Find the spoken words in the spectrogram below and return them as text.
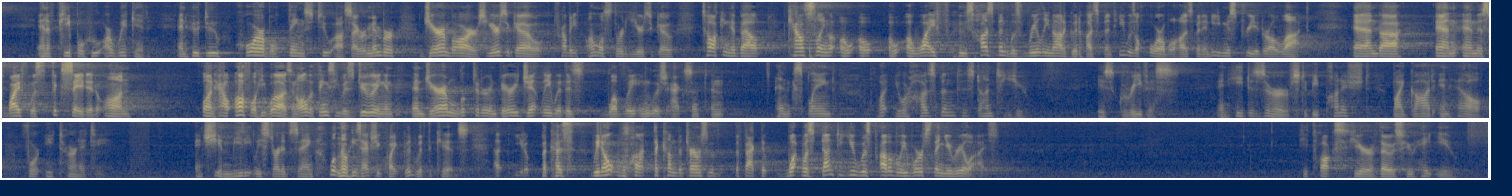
and of people who are wicked and who do horrible things to us. I remember Jerram Barrs years ago, probably almost 30 years ago, talking about counseling a, a, a, wife whose husband was really not a good husband. He was a horrible husband, and he mistreated her a lot. And, uh, and, and this wife was fixated on, on how awful he was and all the things he was doing. And, and Jerram looked at her and very gently, with his lovely English accent, and, and explained, what your husband has done to you is grievous, and he deserves to be punished by God in hell for eternity. And she immediately started saying, Well, no, he's actually quite good with the kids. Uh, you know, because we don't want to come to terms with the fact that what was done to you was probably worse than you realize. He talks here of those who hate you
